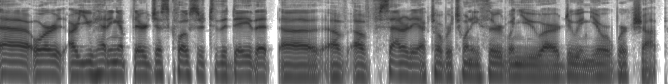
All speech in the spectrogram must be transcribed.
uh, or are you heading up there just closer to the day that uh, of of Saturday, October 23rd, when you are doing your workshop?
